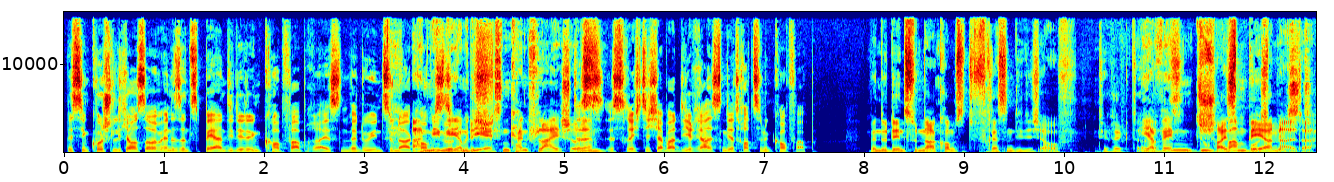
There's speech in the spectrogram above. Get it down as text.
bisschen kuschelig aus, aber am Ende sind es Bären, die dir den Kopf abreißen, wenn du ihnen zu nahe kommst. Ah, nee, nee, aber die essen kein Fleisch, oder? Das ist richtig, aber die reißen dir trotzdem den Kopf ab. Wenn du denen zu nahe kommst, fressen die dich auf. Direkt. Ja, wenn du Scheiß Bambus Bären, bist. Alter.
